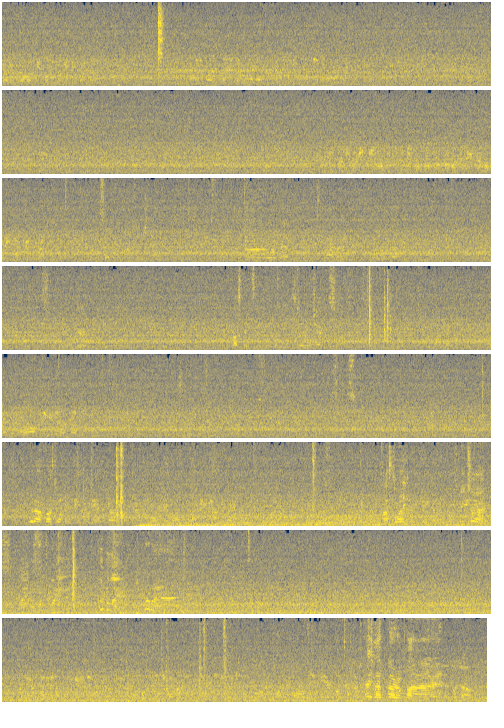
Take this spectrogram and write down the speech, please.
Thank you. Last first one. 20. Three checks. Last 20. Good land. Good land. left parapet.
